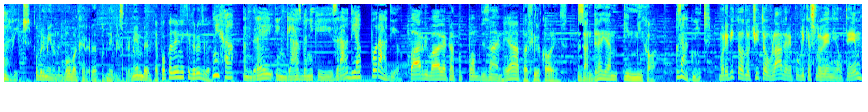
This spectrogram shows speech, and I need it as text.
prvič. O vremenu ne bova, ker eh, podnebne spremembe. Lepo pa da je nekaj drugega. Miha, Andrej in glasbeniki iz radia po radiju. Par rivaljak ali pa pop design. Ja, pa Phil Collins. Z Andrejem in Miho. Zadnjič. Morebitna odločitev vlade Republike Slovenije o tem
